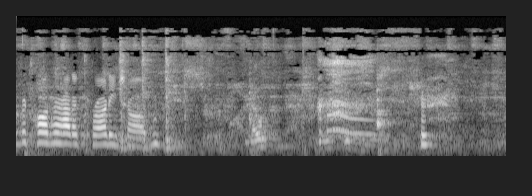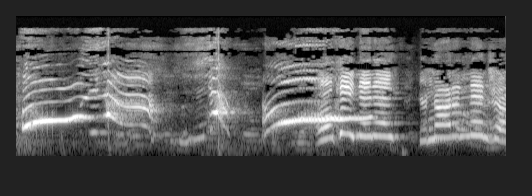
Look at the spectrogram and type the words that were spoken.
Ever taught her how to karate chop. Nope. Okay, Nene, you're not a ninja.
